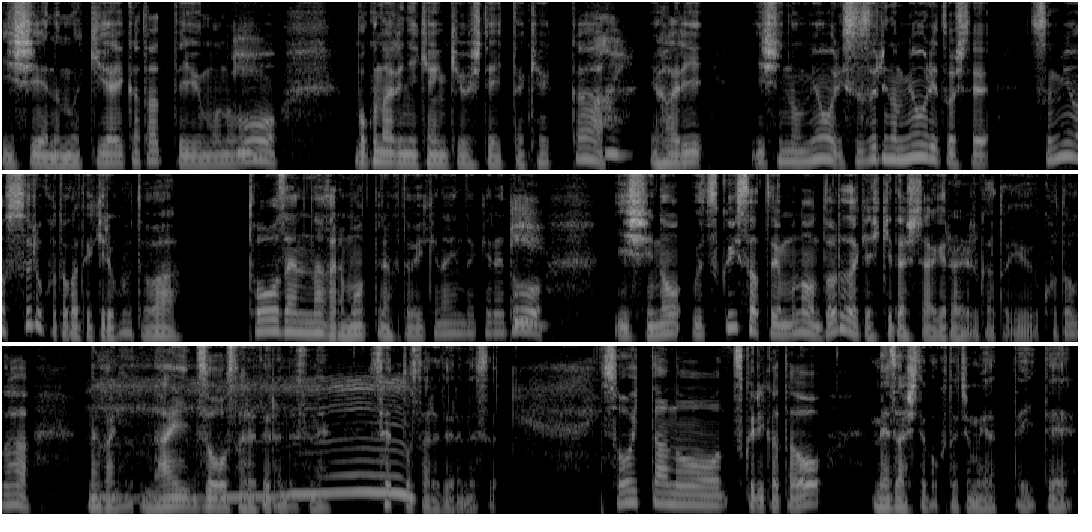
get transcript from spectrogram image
石への向き合い方っていうものを僕なりに研究していった結果、はい、やはり石の妙理すずりの妙理として墨をすることができることは当然ながら持ってなくてはいけないんだけれど、石の美しさというものをどれだけ引き出してあげられるかということが中に内蔵されてるんですね。セットされてるんです。そういったあの作り方を目指して僕たちもやっていて。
